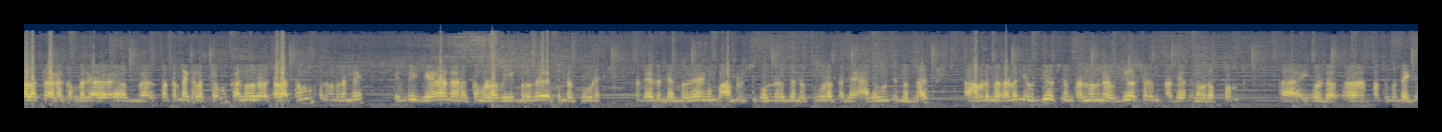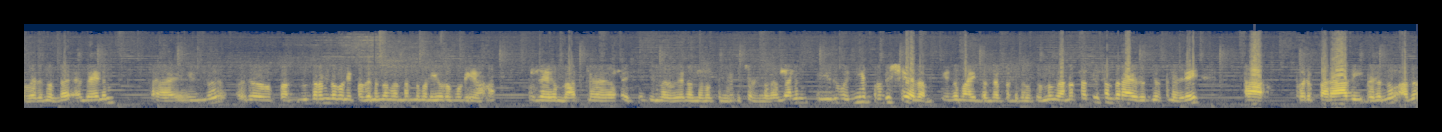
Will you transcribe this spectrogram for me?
കളക്ടർ അടക്കം പത്തനംതിട്ട കളക്ടറും കണ്ണൂർ കളക്ടറും അതുപോലെ തന്നെ എം പി അടക്കമുള്ള ഈ മൃതദേഹത്തിന്റെ കൂടെ അദ്ദേഹത്തിന്റെ മൃതദേഹം ആംബുലൻസ് കൊണ്ടുവരുന്നതിന്റെ കൂടെ തന്നെ അനുഭവിക്കുന്നുണ്ട് അവിടുന്ന് റവന്യൂ ഉദ്യോഗസ്ഥരും കണ്ണൂരിലെ ഉദ്യോഗസ്ഥരും അദ്ദേഹത്തിനോടൊപ്പം ഇങ്ങോട്ട് പത്തനംതിട്ടയ്ക്ക് വരുന്നുണ്ട്. എന്തായാലും ഇന്ന് ഒരു പന്ത്രണ്ട് മണി പതിനൊന്ന് പന്ത്രണ്ട് മണിയോട് കൂടിയാണ് അദ്ദേഹം നാട്ടിൽ എത്തിക്കുന്ന വിവരം നമുക്ക് ലഭിച്ചിട്ടുള്ളത്. എന്തായാലും ഈ ഒരു വലിയ പ്രതിഷേധം ഇതുമായി ബന്ധപ്പെട്ട് നിൽക്കുന്നു. കാരണം സത്യസന്ധരായ ഉദ്യോഗസ്ഥനെതിരെ ഒരു പരാതി വരുന്നു. അത്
